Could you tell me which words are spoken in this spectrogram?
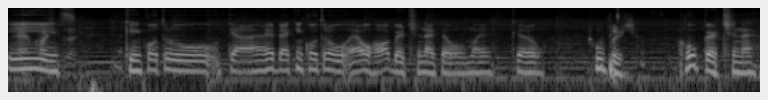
E é, que encontra o. Que a Rebecca encontrou. É o Robert, né? Que é o. Que é o Rupert. Rupert, né?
